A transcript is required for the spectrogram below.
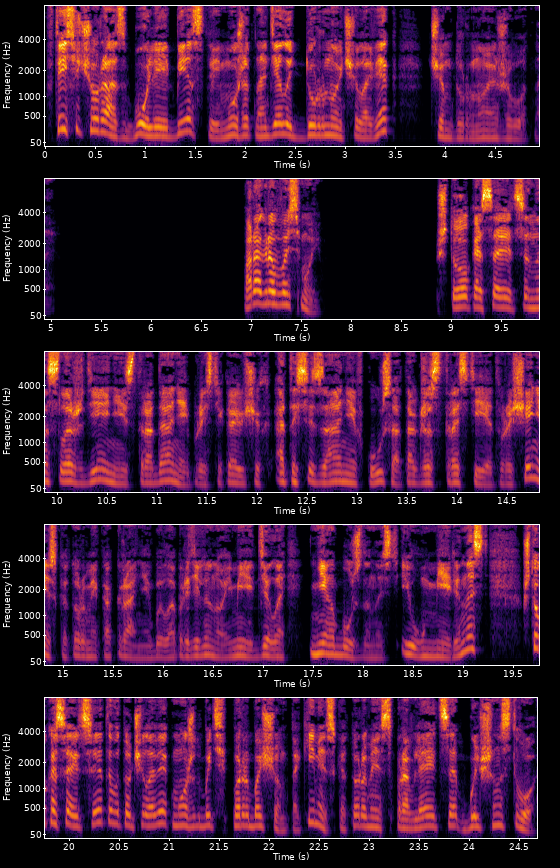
В тысячу раз более бедствий может наделать дурной человек, чем дурное животное. Параграф 8. Что касается наслаждений и страданий, проистекающих от осязания, вкуса, а также страстей и отвращений, с которыми, как ранее было определено, имеет дело необузданность и умеренность, что касается этого, то человек может быть порабощен такими, с которыми справляется большинство,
